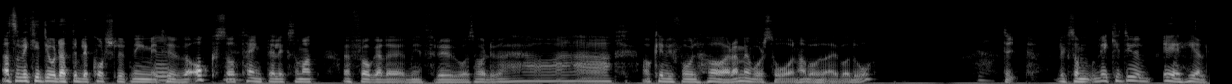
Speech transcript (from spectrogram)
Alltså vilket gjorde att det blev kortslutning i Mm. mitt huvud också. Tänkte liksom att, jag frågade min fru och så hörde du, ah, okej vi får väl höra med vår son. Han bara, vadå? Typ. Liksom, vilket ju är helt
